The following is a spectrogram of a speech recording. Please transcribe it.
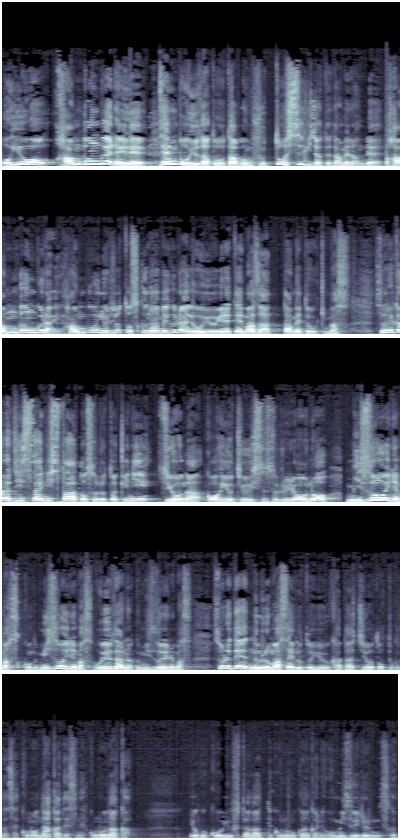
お湯を半分ぐらいで、全部お湯だと多分沸騰しすぎちゃってダメなんで、半分ぐらい、半分よりちょっと少なめぐらいお湯を入れて、まず温めておきます。それから実際にスタートするときに必要なコーヒーを抽出する量の水を入れます。今度水を入れます。お湯ではなく水を入れます。それでぬるませるという形をとってください。この中ですね、この中。よくこういう蓋があって、この中にお水入れるんですけど、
